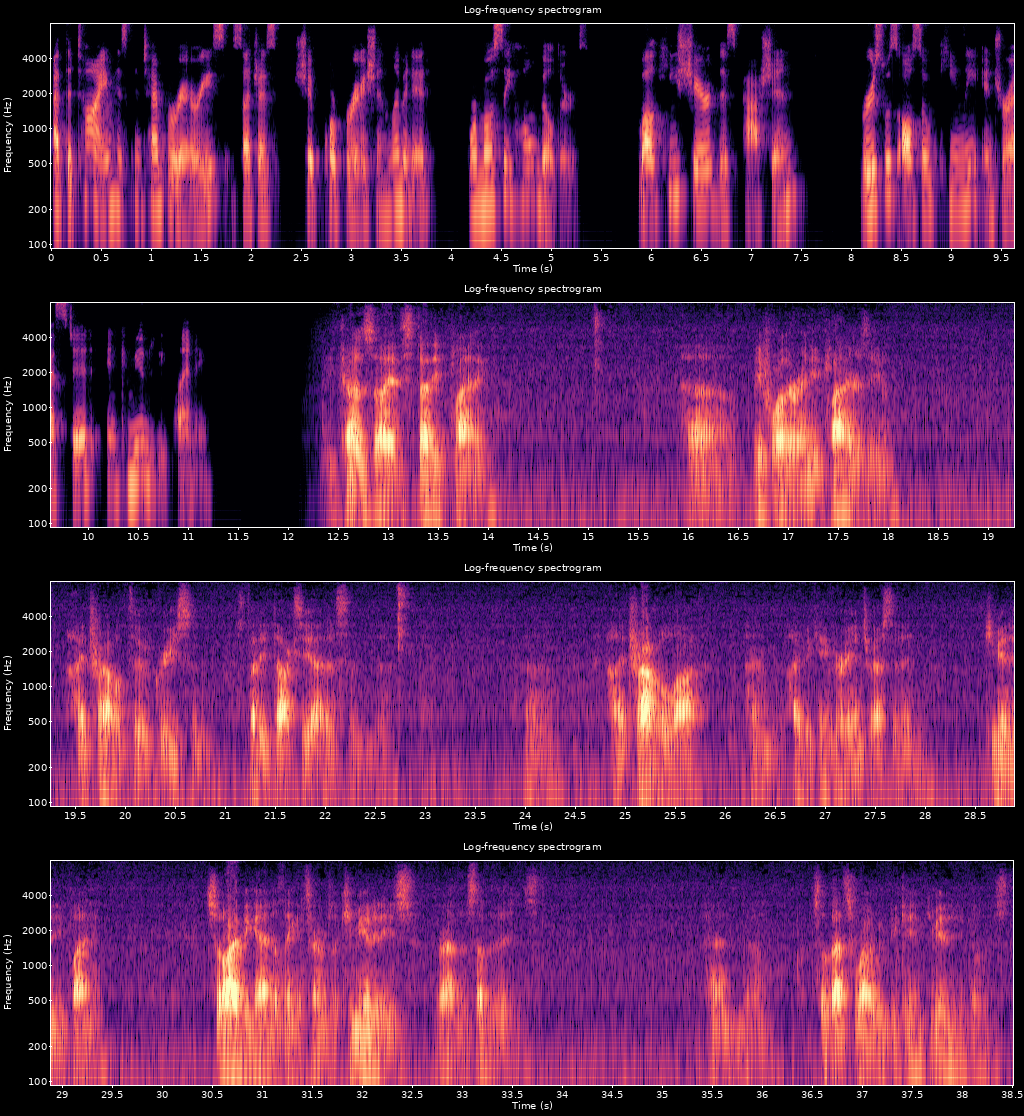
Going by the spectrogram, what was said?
At the time, his contemporaries, such as Shipp Corporation Limited, were mostly home builders. While he shared this passion, Bruce was also keenly interested in community planning. Because I had studied planning uh, before there were any planners even, I traveled to Greece and studied Doxiadis, and uh, uh, I traveled a lot, and I became very interested in community planning. So I began to think in terms of communities rather than subdivisions. And uh, so that's why we became community builders.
